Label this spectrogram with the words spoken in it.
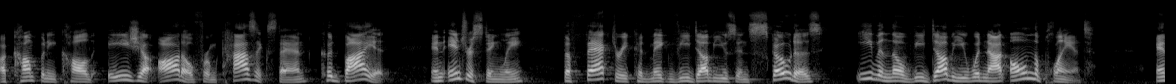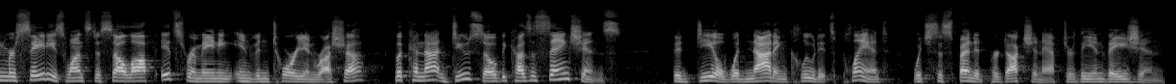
A company called Asia Auto from Kazakhstan could buy it. And interestingly, the factory could make VWs and Skodas even though VW would not own the plant. And Mercedes wants to sell off its remaining inventory in Russia, but cannot do so because of sanctions. The deal would not include its plant, which suspended production after the invasion.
